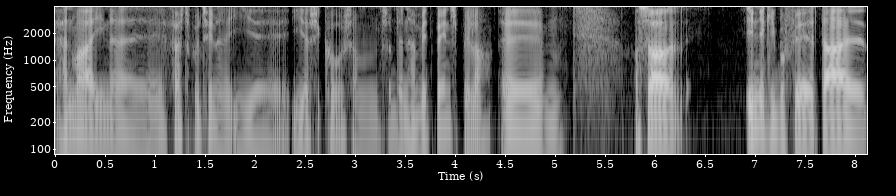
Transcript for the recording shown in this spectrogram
han var en af øh, førsteprioriteterne i, øh, i FCK som, som den her midtbanespiller. Øh, og så inden jeg gik på ferie, der, øh,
